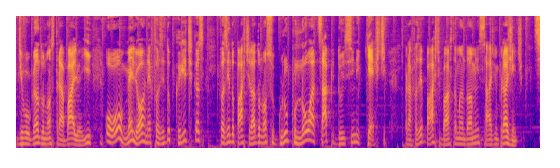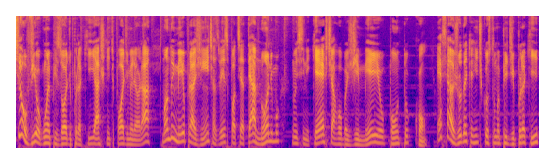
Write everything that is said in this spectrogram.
divulgando o nosso trabalho aí, ou melhor, né, fazendo críticas, fazendo parte lá do nosso grupo no WhatsApp do Ensinecast. Para fazer parte, basta mandar uma mensagem pra gente. Se ouvir algum episódio por aqui e acha que a gente pode melhorar, manda um e-mail pra gente, às vezes pode ser até anônimo, no ensinecast.gmail.com. Essa é a ajuda que a gente costuma pedir por aqui,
